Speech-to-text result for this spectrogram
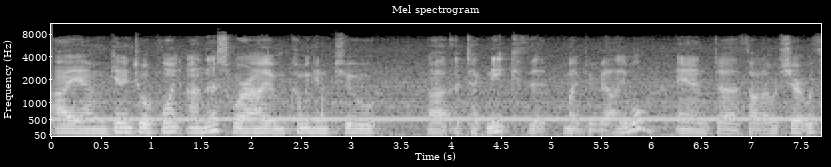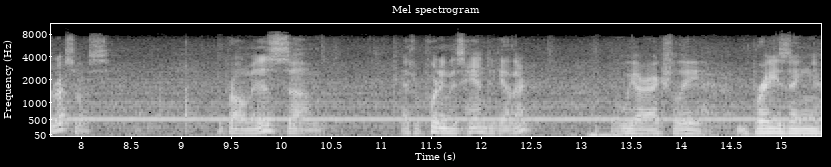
I am getting to a point on this where I am coming into uh, a technique that might be valuable and uh, thought I would share it with the rest of us. The problem is, um, as we're putting this hand together, that we are actually brazing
